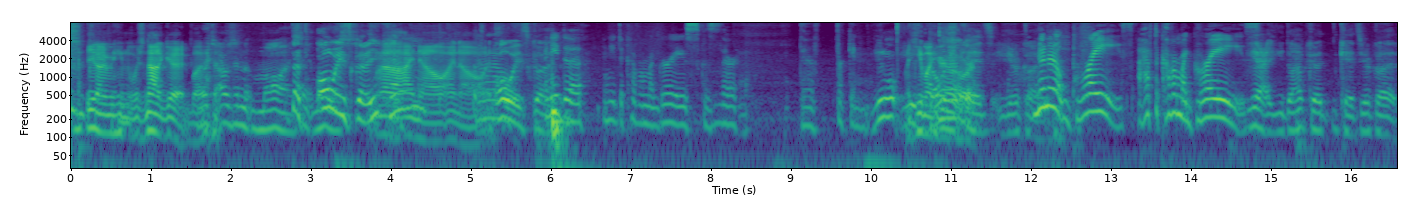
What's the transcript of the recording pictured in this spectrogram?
you know what I mean? Which is not good, but I was in the mall. In That's St. Louis. always good. Are you uh, kidding I know, I know. It's- Always I need to I need to cover my grays because they're they're freaking You don't. You keep my don't hair have short. kids. You're good. no no no grays. I have to cover my grays. Yeah, you don't have good kids. You're good.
